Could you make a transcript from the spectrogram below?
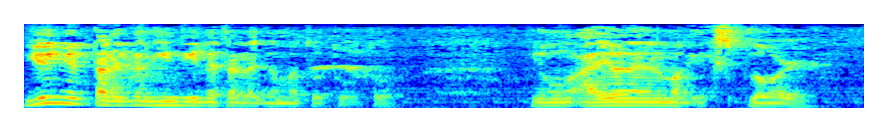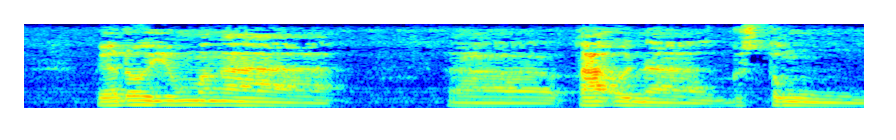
yun yung talagang hindi na talaga matututo. Yung ayaw na mag-explore. Pero yung mga ah, tao na gustong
